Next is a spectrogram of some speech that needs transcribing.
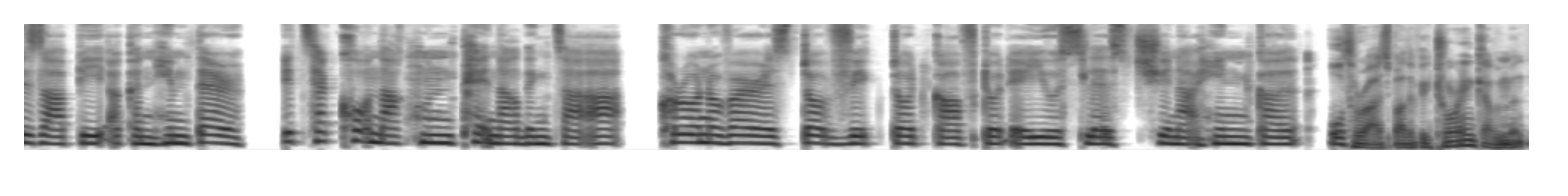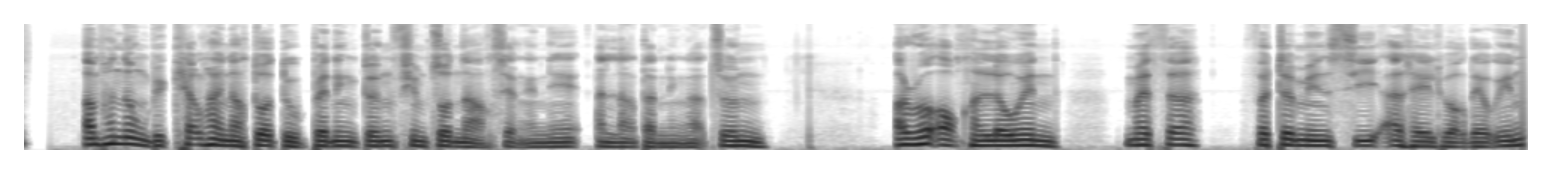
mizapi akan himter it chak kho nak hun the nak ding cha a. coronavirus.vic.gov.au/china hinkal. Authorised by the Victorian Government am hanung bi khel haina to tu Pennington film chon nak siang ani an lang tan ninga chun. Aro ok halloween metha vitamin c al hel huak deu in,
